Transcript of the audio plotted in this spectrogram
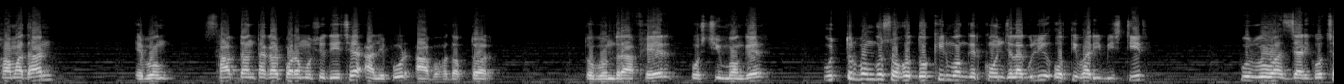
সমাধান এবং সাবধান থাকার পরামর্শ দিয়েছে আলিপুর আবহাওয়া দপ্তর। তো বন্ধুরা, ফের পশ্চিমবঙ্গের উত্তরবঙ্গ সহ দক্ষিণবঙ্গের কোন জেলাগুলি অতি ভারী বৃষ্টির পূর্বাভাস জারি করছে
